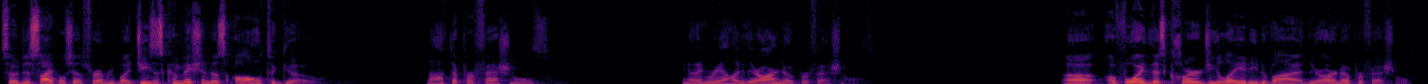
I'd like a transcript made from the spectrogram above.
So discipleship's for everybody. Jesus commissioned us all to go, not the professionals. You know, in reality, there are no professionals. Uh, avoid this clergy laity divide. There are no professionals.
